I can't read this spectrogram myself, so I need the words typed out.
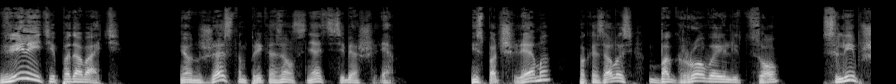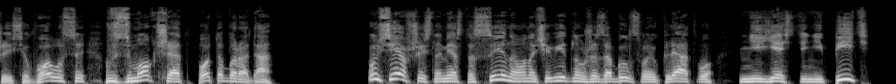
Велите подавать!» и он жестом приказал снять с себя шлем. Из-под шлема показалось багровое лицо, слипшиеся волосы, взмокшая от пота борода. Усевшись на место сына, он, очевидно, уже забыл свою клятву не есть и не пить,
